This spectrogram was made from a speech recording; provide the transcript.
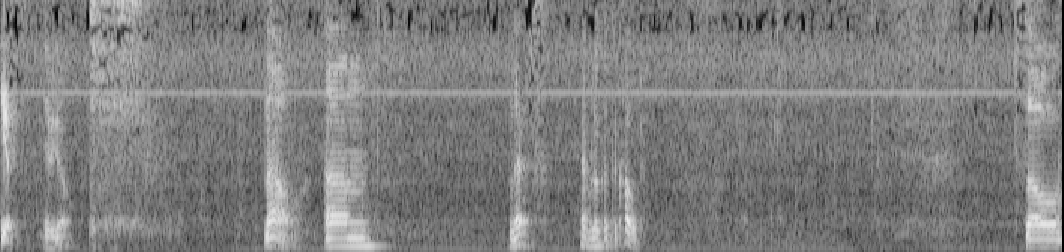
Yes, here we go. Now, um, let's have a look at the code. So,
